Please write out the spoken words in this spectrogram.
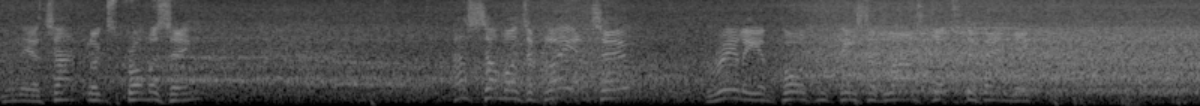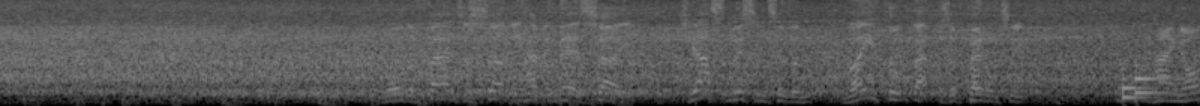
Well, the attack looks promising. Has someone to play it to. Really important piece of last-ditch defending. Well, the fans are certainly having their say. Just listen to them. They thought that was a penalty. Hang on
